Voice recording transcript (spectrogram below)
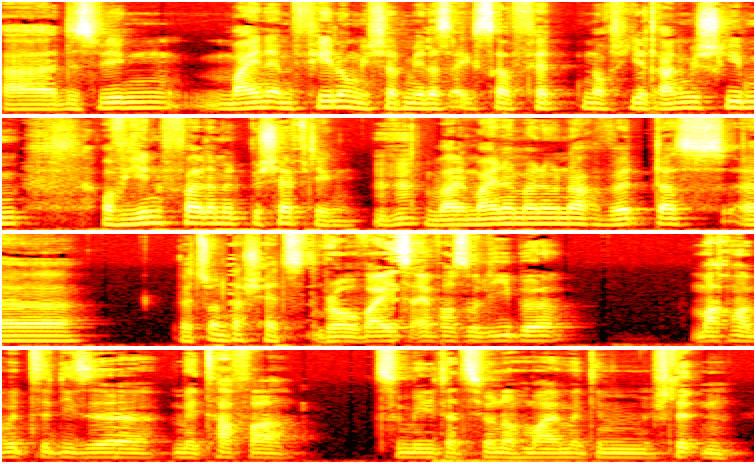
Äh, deswegen meine Empfehlung, ich habe mir das extra fett noch hier dran geschrieben, auf jeden Fall damit beschäftigen. Mhm. Weil meiner Meinung nach wird das äh, wird's unterschätzt. Bro, weil ich es einfach so liebe, mach mal bitte diese Metapher zur Meditation nochmal mit dem Schlitten.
